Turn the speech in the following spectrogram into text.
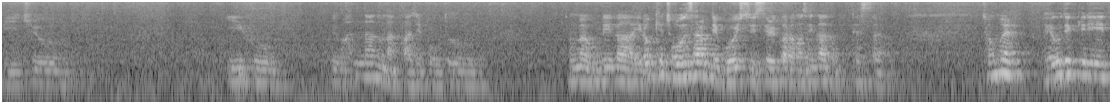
미주, 이후 그리고 한나 누나까지 모두 정말 우리가 이렇게 좋은 사람들이 모일 수 있을 거라고 생각은 못했어요. 정말 배우들끼리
